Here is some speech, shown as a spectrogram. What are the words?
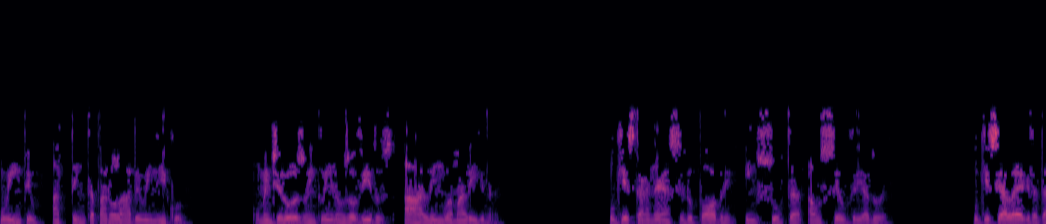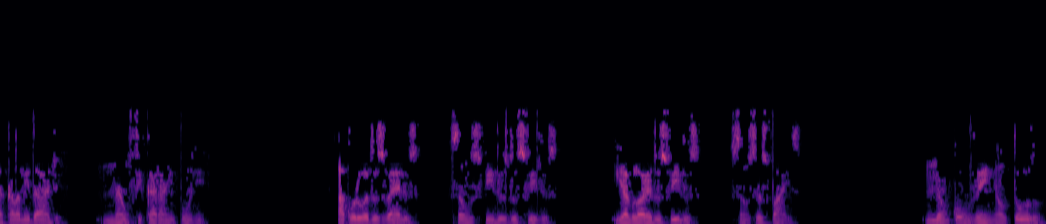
O ímpio atenta para o lábio iníquo, o mentiroso inclina os ouvidos à língua maligna. O que escarnece do pobre insulta ao seu Criador. O que se alegra da calamidade não ficará impune. A coroa dos velhos são os filhos dos filhos, e a glória dos filhos são seus pais. Não convém ao tolo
